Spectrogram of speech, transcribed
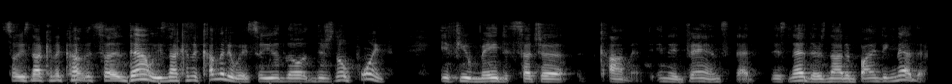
so he's not going to come. So now he's not going to come anyway. So you there's no point if you made such a comment in advance that this neder is not a binding neder.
